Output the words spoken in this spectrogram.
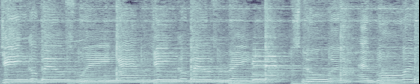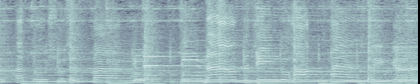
Jingle bells swing and jingle bells ring. Snowing and blowing up bushels of fun. Now the jingle hop has begun.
